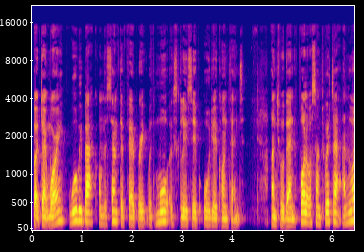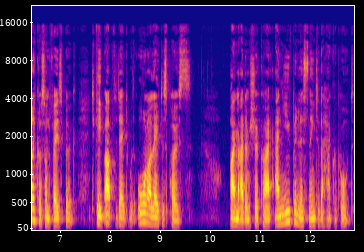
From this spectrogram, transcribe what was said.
but don't worry, we'll be back on the 7th of February with more exclusive audio content. Until then, follow us on Twitter and like us on Facebook to keep up to date with all our latest posts. I'm Adam Shukai, and you've been listening to the Hack Report.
